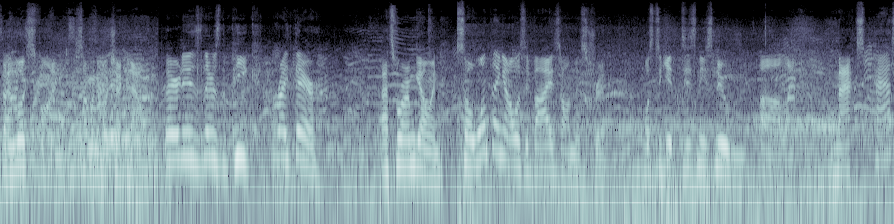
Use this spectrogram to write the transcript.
But it looks fun, so I'm gonna go check it out. There it is, there's the peak right there. That's where I'm going. So one thing I was advised on this trip was to get Disney's new uh, like Max Pass,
